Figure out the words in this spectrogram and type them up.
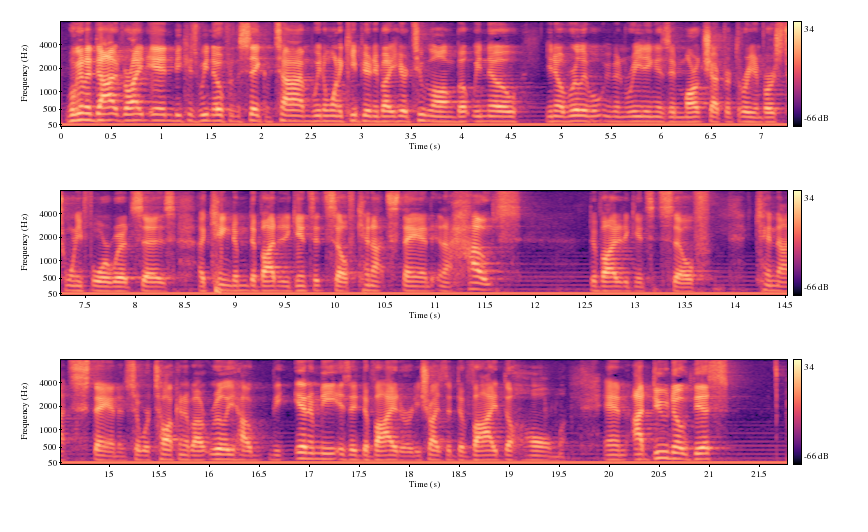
we're going to dive right in because we know for the sake of time, we don't want to keep anybody here too long, but we know, you know, really what we've been reading is in Mark chapter 3 and verse 24, where it says, A kingdom divided against itself cannot stand, and a house divided against itself cannot stand. And so we're talking about really how the enemy is a divider, and he tries to divide the home. And I do know this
